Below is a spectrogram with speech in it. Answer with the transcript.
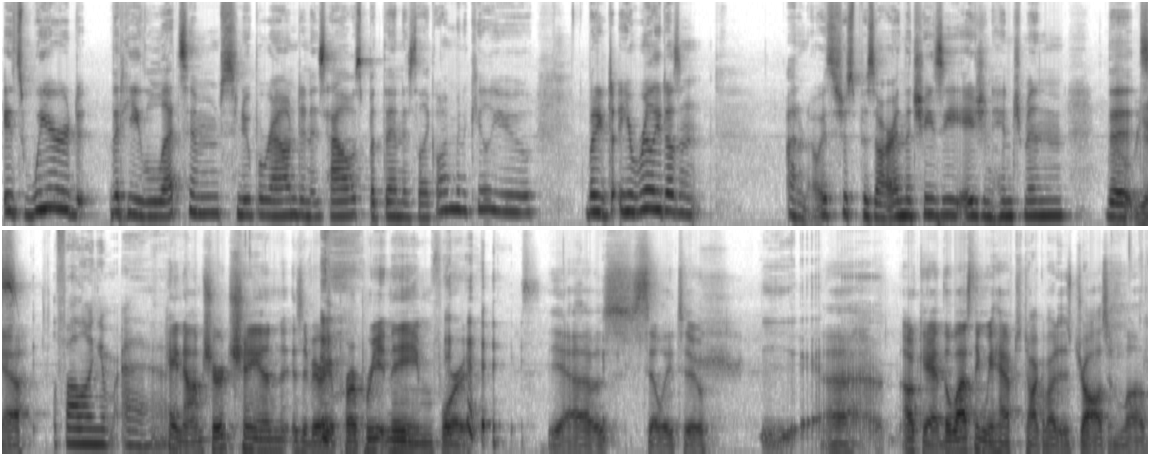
it's weird that he lets him snoop around in his house, but then is like, "Oh, I'm gonna kill you," but he he really doesn't. I don't know. It's just bizarre, and the cheesy Asian henchman that's Yeah. following him. Uh, Hey, now I'm sure Chan is a very appropriate name for it. Yeah, that was silly too. Uh, okay, the last thing we have to talk about is Jaws and Love.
